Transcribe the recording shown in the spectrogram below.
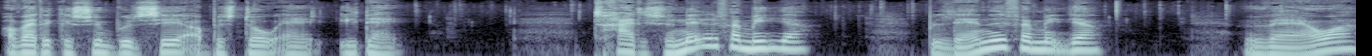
og hvad det kan symbolisere og bestå af i dag. Traditionelle familier, blandede familier, værger,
